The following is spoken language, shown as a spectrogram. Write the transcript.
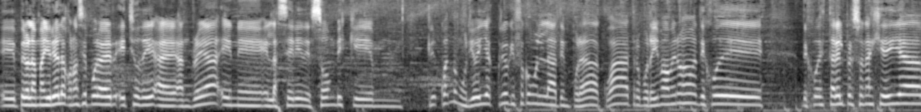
Eh, pero la mayoría la conoce por haber hecho de eh, Andrea en, en la serie de zombies que... mm, creo- ¿Cuándo murió ella? Creo que fue como en la temporada 4, por ahí más o menos dejó de, dejó de estar el personaje de ella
